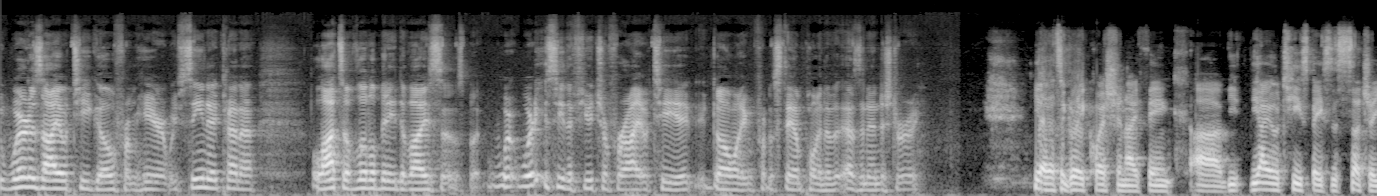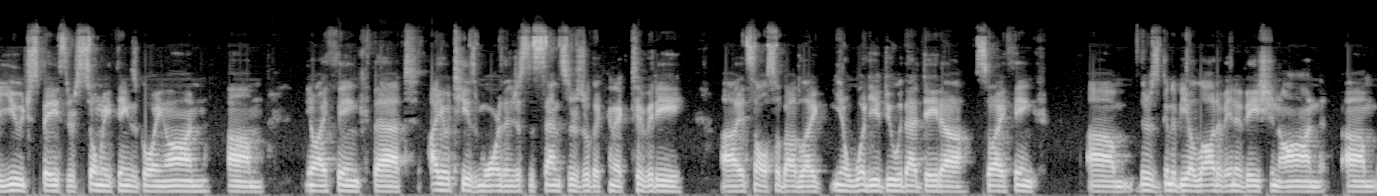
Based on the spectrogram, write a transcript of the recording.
Where does IoT go from here? We've seen it kind of lots of little bitty devices, but where, where do you see the future for IoT going from the standpoint of as an industry? Yeah, that's a great question. I think uh, the, the IoT space is such a huge space. There's so many things going on. Um, you know, I think that IoT is more than just the sensors or the connectivity. Uh, it's also about like, you know, what do you do with that data? So I think um, there's going to be a lot of innovation on um,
